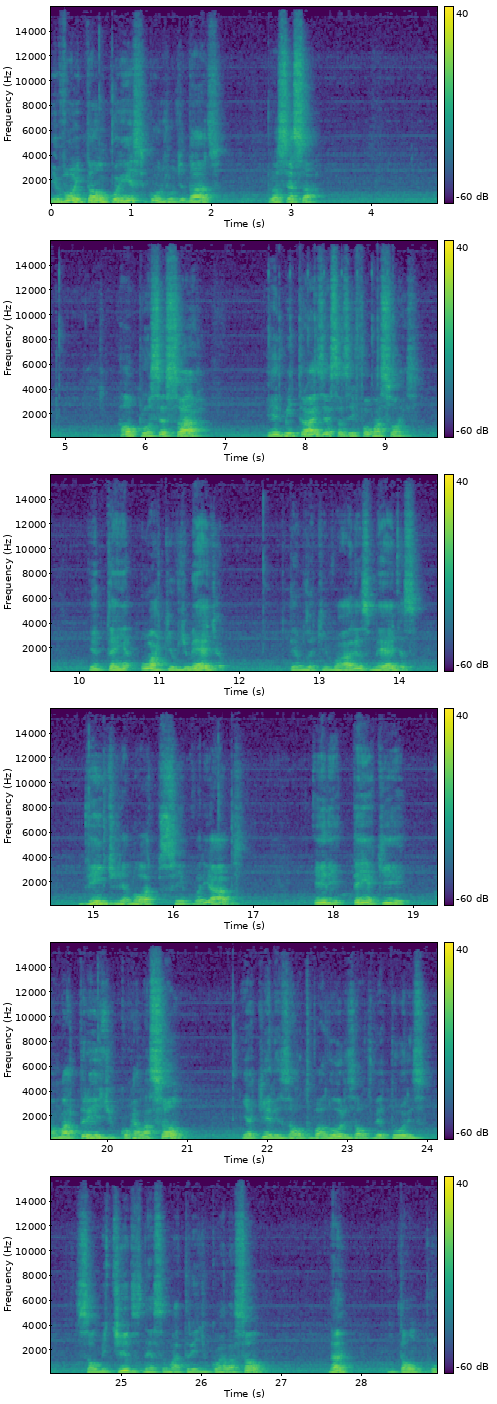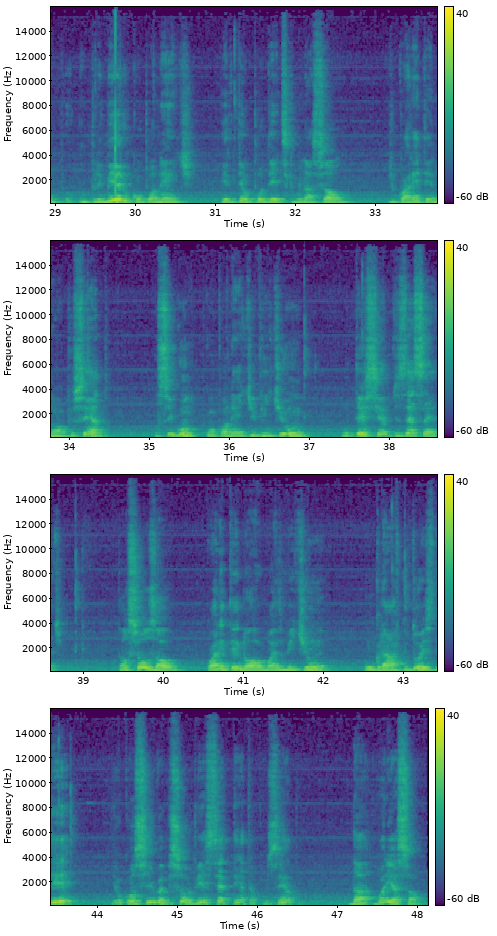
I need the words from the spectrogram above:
e vou então com esse conjunto de dados processar. ao processar, ele me traz essas informações. Ele tem o arquivo de média, temos aqui várias médias, 20 genótipos, 5 variáveis. Ele tem aqui a matriz de correlação, e aqueles autovalores, autovetores são metidos nessa matriz de correlação. Né? Então, o, o primeiro componente ele tem um poder de discriminação de 49%, o segundo componente de 21%, o terceiro 17%. Então, se eu usar o 49 mais 21, um gráfico 2D, eu consigo absorver 70% da variação.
